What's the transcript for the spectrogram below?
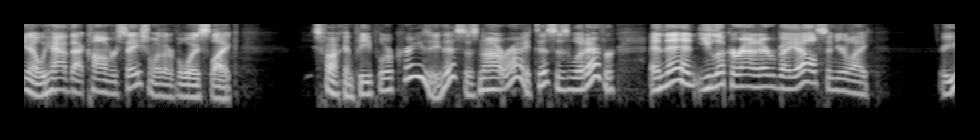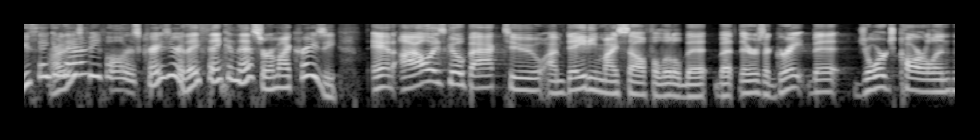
you know, we have that conversation with our voice like these fucking people are crazy. This is not right. This is whatever. And then you look around at everybody else and you're like, Are you thinking are that? these people as crazy? Are they thinking this or am I crazy? And I always go back to I'm dating myself a little bit, but there's a great bit. George Carlin,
